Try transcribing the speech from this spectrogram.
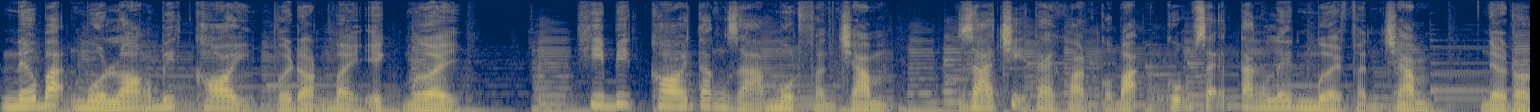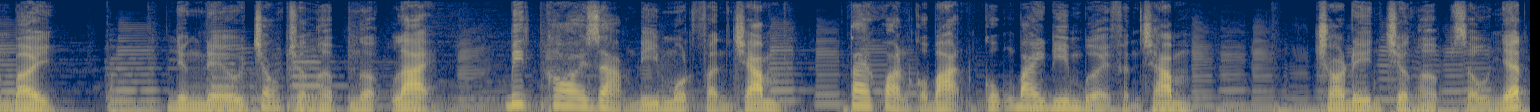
nếu bạn mua long Bitcoin với đòn bẩy x10, khi Bitcoin tăng giá 1%, giá trị tài khoản của bạn cũng sẽ tăng lên 10% nhờ đòn bẩy. Nhưng nếu trong trường hợp ngược lại, Bitcoin giảm đi 1%, tài khoản của bạn cũng bay đi 10%. Cho đến trường hợp xấu nhất,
